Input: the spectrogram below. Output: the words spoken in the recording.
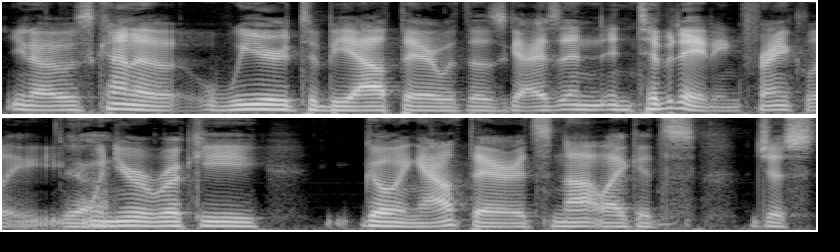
you know, it was kind of weird to be out there with those guys and intimidating, frankly. Yeah. When you're a rookie going out there, it's not like it's just,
